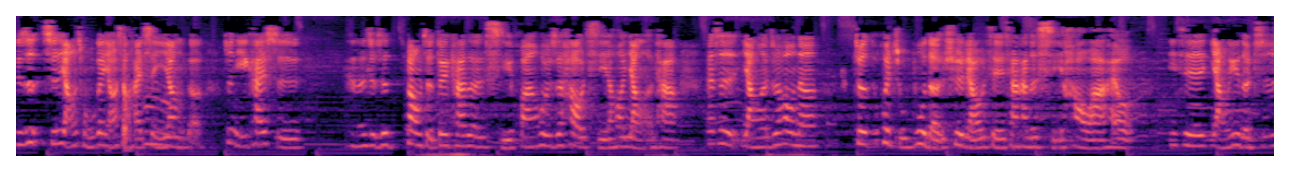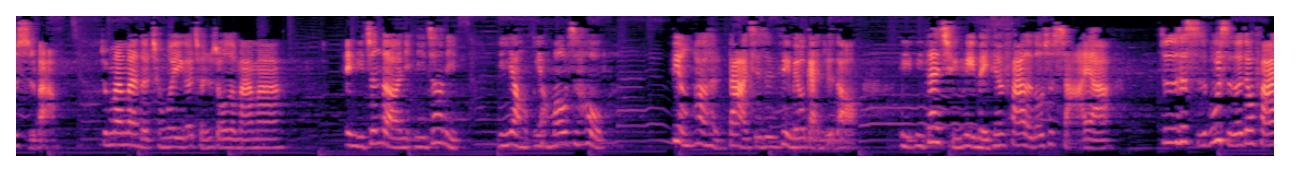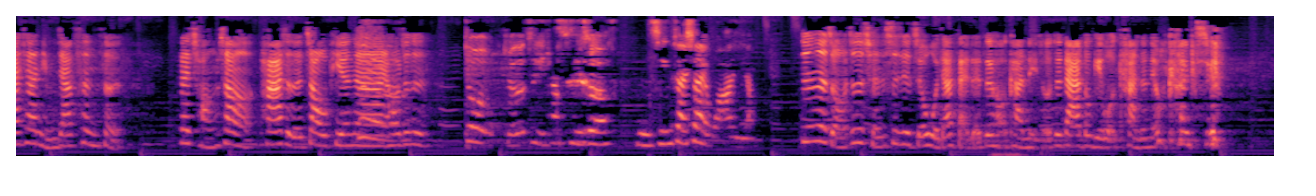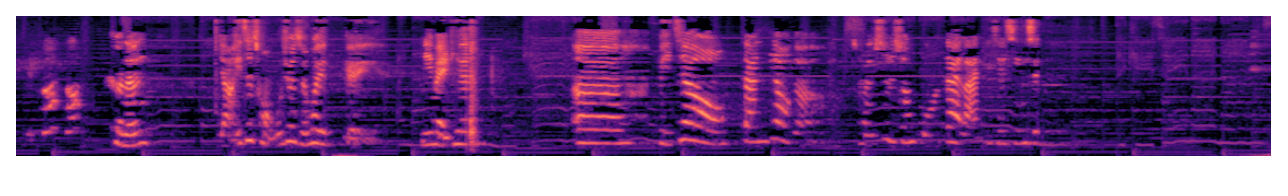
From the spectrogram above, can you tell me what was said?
其实其实养宠物跟养小孩是一样的，就你一开始可能只是抱着对它的喜欢或者是好奇，然后养了它，但是养了之后呢，就会逐步的去了解一下它的喜好啊，还有一些养育的知识吧，就慢慢的成为一个成熟的妈妈。哎，你真的，你你知道你你养养猫之后变化很大，其实你自己没有感觉到。你你在群里每天发的都是啥呀？就是时不时的就发一下你们家蹭蹭在床上趴着的照片啊，然后就是就觉得自己像是一个母亲在晒娃一样，就是那种就是全世界只有我家仔仔最好看那种，就大家都给我看的那种感觉。可能养一只宠物确实会给你每天，呃，比较。单调的城市生活带来一些新鲜。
